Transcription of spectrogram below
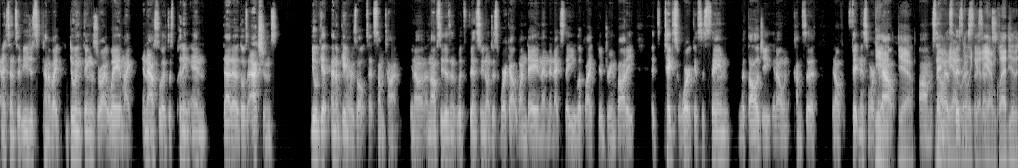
in a sense of you just kind of like doing things the right way and like and also like just putting in that uh, those actions you'll get end up getting results at some time you know? And obviously doesn't with Vince you don't just work out one day and then the next day you look like your dream body. It takes work. It's the same mythology you know when it comes to you know fitness and working yeah, out. Yeah, um, same no, as yeah, business. Really good. Yeah, I'm glad you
